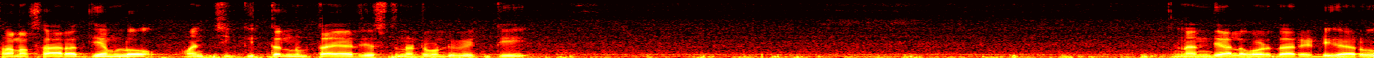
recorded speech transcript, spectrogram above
తన సారథ్యంలో మంచి గిత్తలను తయారు చేస్తున్నటువంటి వ్యక్తి నంద్యాల వరదారెడ్డి గారు.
